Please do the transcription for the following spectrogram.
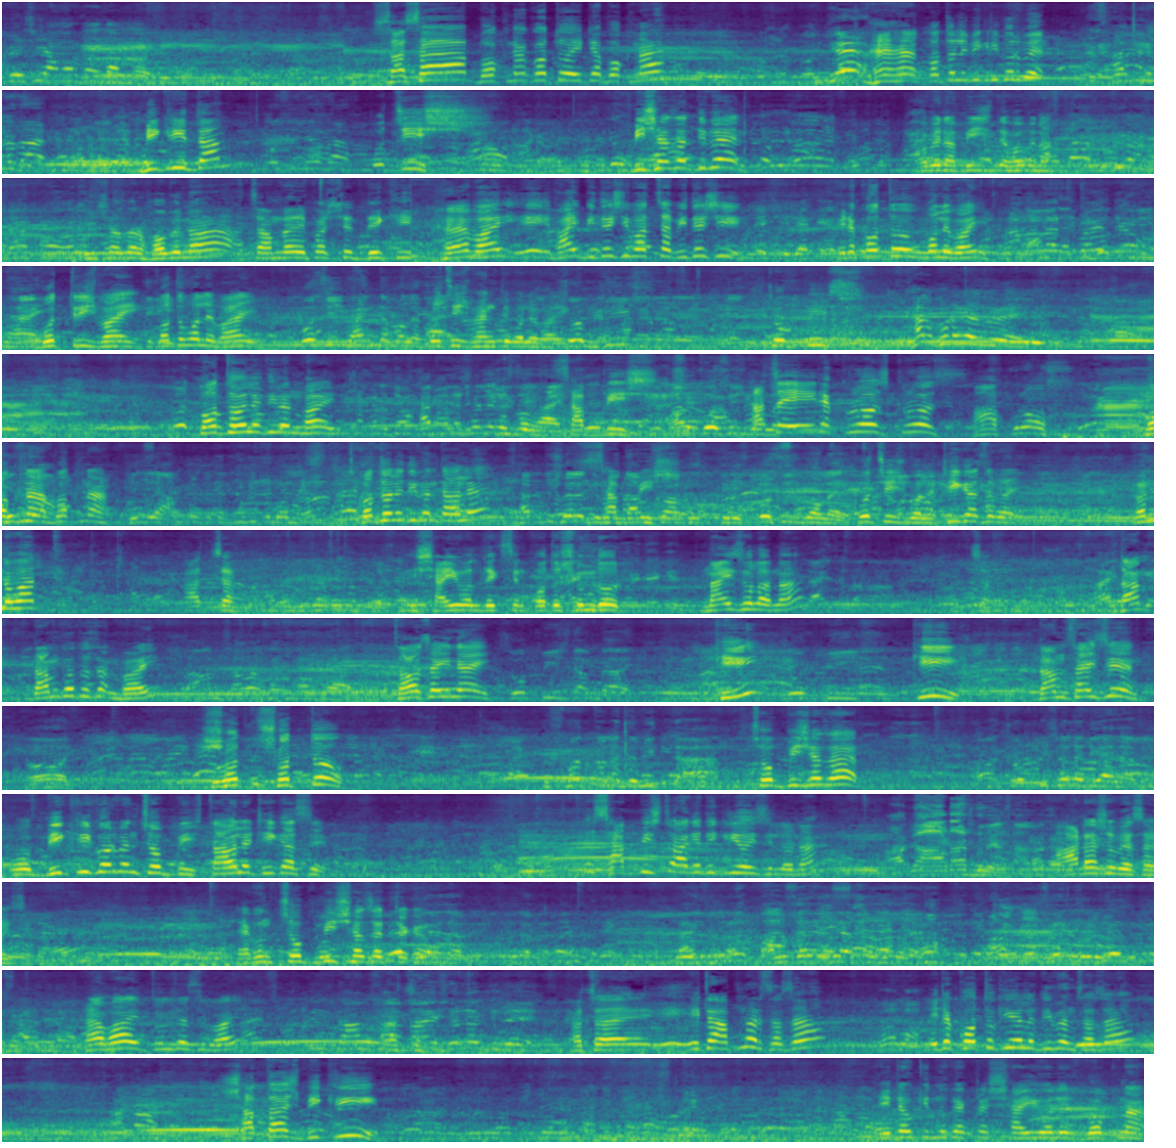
বেশি আমার কাছে দাম ভাই। চাচা বকনা কত? এটা বকনা হ্যাঁ হ্যাঁ কত হলে বিক্রি করবেন? বিক্রির দাম? পঁচিশ। বিশ হাজার দিবেন? হবে না বিশ হবে না। বিশ হাজার হবে না। আচ্ছা আমরা এই পাশে দেখি। হ্যাঁ ভাই এই ভাই বিদেশি বাচ্চা বিদেশি। এটা কত বলে ভাই? বত্রিশ ভাই কত বলে ভাই? পঁচিশ ভাঙতে বলে পঁচিশ ভাঙতে বলে ভাই। চব্বিশ। খাল ঘুরে গেছে কত হলে দিবেন ভাই? ছাব্বিশ। আচ্ছা এইটা ক্রস ক্রস। হ্যাঁ ক্রস। বকনা বকনা। কত হলে দিবেন তাহলে? ছাব্বিশ পঁচিশ বলে। পঁচিশ বলে ঠিক আছে ভাই। ধন্যবাদ। আচ্ছা এই সাইওয়াল দেখছেন কত সুন্দর। নাইস হলা না? আচ্ছা দাম দাম কত চান ভাই? চাও চাই নাই? কি? কি? দাম চাইছেন? সত্য? চব্বিশ হাজার? ও, বিক্রি করবেন চব্বিশ, তাহলে ঠিক আছে। ছাব্বিশ তো আগে বিক্রি হয়েছিল না? আঠাশো বেচা হয়েছিল এখন চব্বিশ হাজার টাকা। হ্যাঁ ভাই, তুলতেছি ভাই। আচ্ছা। আচ্ছা এটা আপনার চাচা? এটা কত কি হলে দিবেন চাচা? সাতাশ বিক্রি? এটাও কিন্তু একটা সাইওয়ালের বকনা।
